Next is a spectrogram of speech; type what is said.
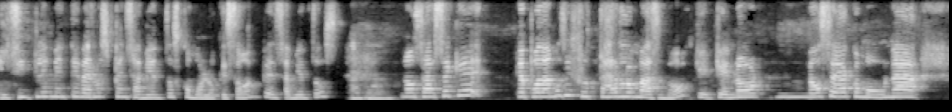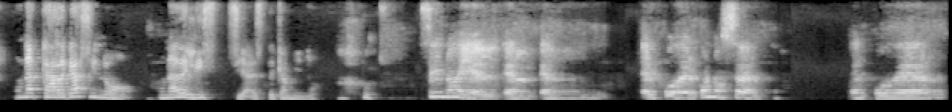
el, simplemente ver los pensamientos como lo que son, pensamientos, nos hace que, que, podamos disfrutarlo más, ¿no? Que, que no, no sea como una, una carga, sino una delicia este camino. Sí, ¿no? Y el, el, el, el poder conocerte el poder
